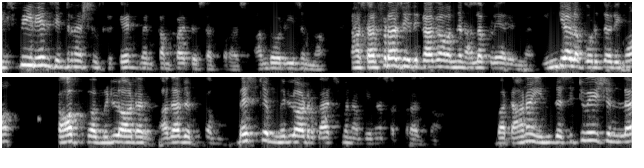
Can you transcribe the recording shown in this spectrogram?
experience international cricket when compared to Sarfaraz அந்த ஒரு ரீசன் தான். நான் சர்ஃபராஸ் இதுக்காக வந்து நல்ல பிளேயர் இல்லை. இந்தியாவில் பொறுத்த வரைக்கும் டாப் மிடில் ஆர்டர் அதாவது பெஸ்ட் மிடில் ஆர்டர் பேட்ஸ்மேன் அப்படின்னா சர்ஃபராஸ் தான். பட் ஆனால் இந்த சுச்சுவேஷன்ல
